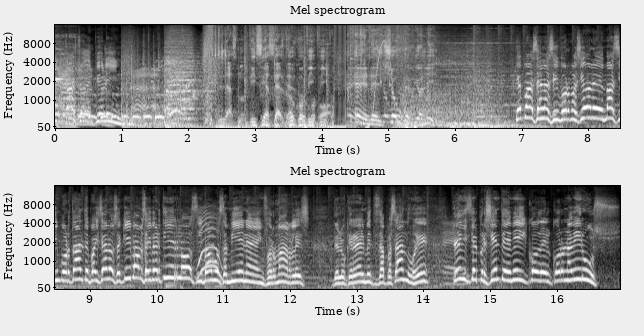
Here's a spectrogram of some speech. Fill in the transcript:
El caso de Piolín. Noticias del Rojo Vivo en el show de violín. ¿Qué pasa en las informaciones más importantes, paisanos? Aquí vamos a divertirlos y vamos también a informarles de lo que realmente está pasando, ¿eh? ¿Qué dice el presidente de México del coronavirus?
